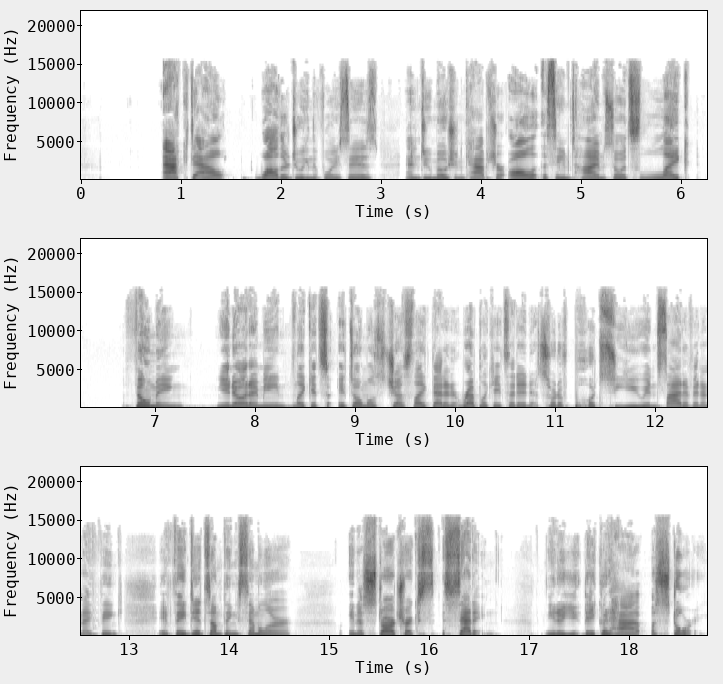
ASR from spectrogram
act out while they're doing the voices and do motion capture all at the same time. So it's like filming. You know what I mean? Like it's it's almost just like that, and it replicates that, and it sort of puts you inside of it. And I think if they did something similar in a Star Trek s- setting, you know, you, they could have a story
